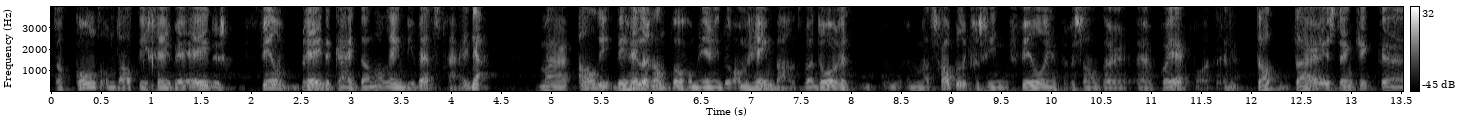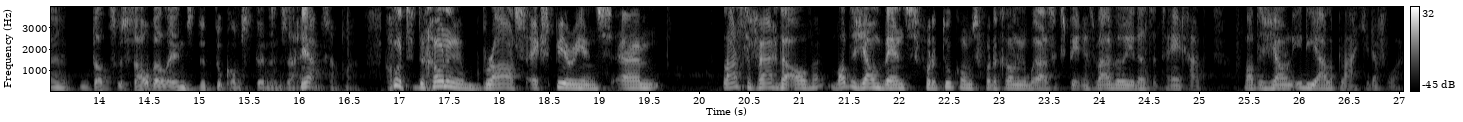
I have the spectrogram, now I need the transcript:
Dat komt omdat die GBE dus veel breder kijkt dan alleen die wedstrijd. Ja. Maar al die, die hele randprogrammering eromheen bouwt. Waardoor het maatschappelijk gezien veel interessanter eh, project wordt. En dat, daar is denk ik, eh, dat zou wel eens de toekomst kunnen zijn. Ja. Zeg maar. Goed, de Groningen Brass Experience. Ehm, laatste vraag daarover. Wat is jouw wens voor de toekomst voor de Groningen Brass Experience? Waar wil je dat het heen gaat? Wat is jouw ideale plaatje daarvoor?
